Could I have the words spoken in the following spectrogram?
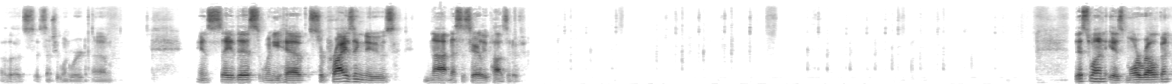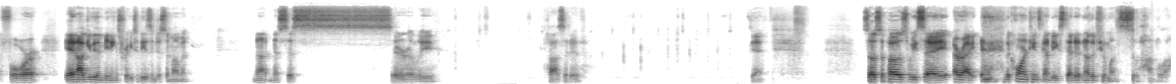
Although it's essentially one word. Um, and say this when you have surprising news, not necessarily positive. This one is more relevant for, and I'll give you the meanings for each of these in just a moment. Not necessarily positive. Okay. So suppose we say, all right, the quarantine is going to be extended another two months. SubhanAllah.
